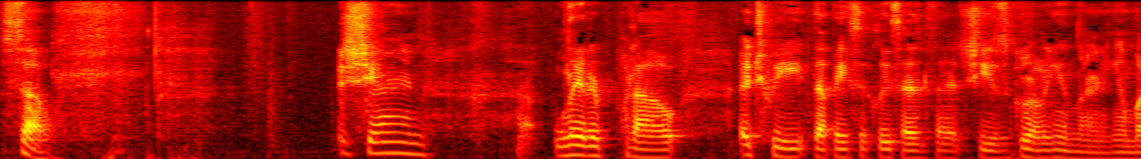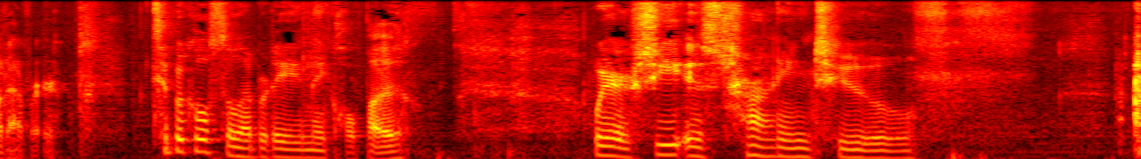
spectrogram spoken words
So, Sharon uh, later put out a tweet that basically says that she's growing and learning and whatever. Typical celebrity mea culpa, where she is trying to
